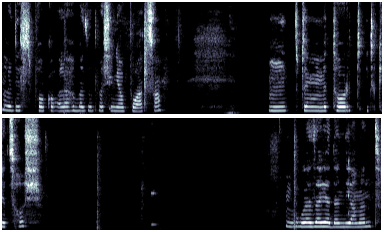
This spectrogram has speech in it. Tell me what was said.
nawet jest spoko, ale chyba za dwa się nie opłaca. Mm, tutaj mamy tort i takie coś. W ogóle za jeden diament.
